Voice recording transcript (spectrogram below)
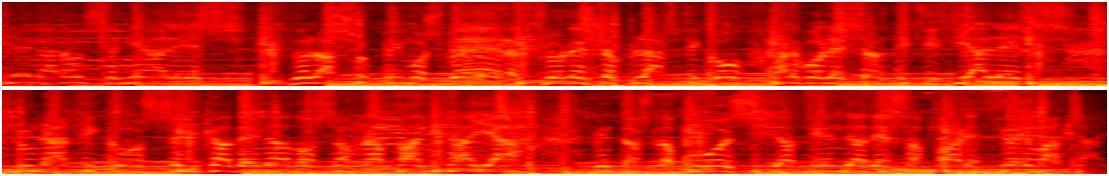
llegaron señales, no las supimos ver. Flores de plástico, árboles artificiales, lunáticos encadenados a una pantalla, mientras la poesía tiende a desaparecer. Batallas.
